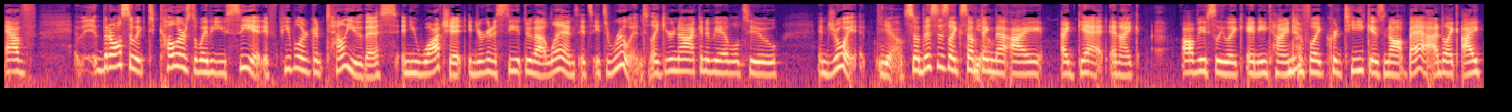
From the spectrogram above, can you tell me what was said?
have? But also, it colors the way that you see it. If people are going to tell you this and you watch it and you're going to see it through that lens, it's it's ruined. Like you're not going to be able to enjoy it. Yeah. So this is like something Yeah. that I I get, and I obviously like any kind of like critique is not bad. Like I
